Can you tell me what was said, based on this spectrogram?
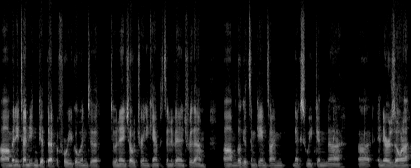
um, anytime you can get that before you go into to an NHL training camp, it's an advantage for them. Um, they'll get some game time next week in uh, uh, in Arizona.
